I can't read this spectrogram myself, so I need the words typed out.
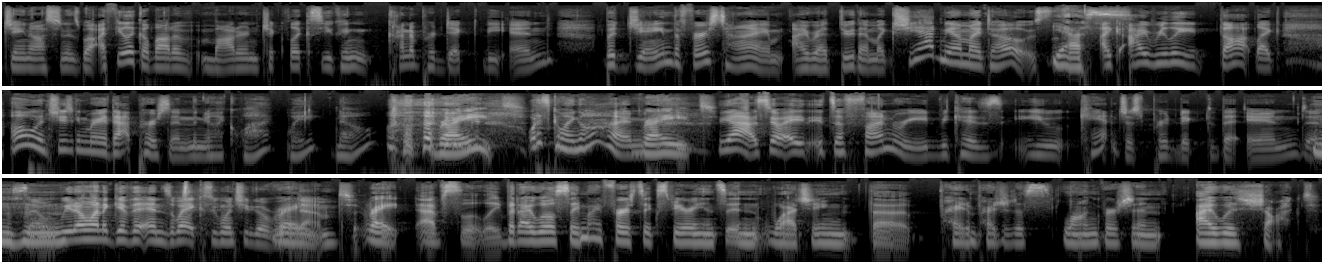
Jane Austen as well, I feel like a lot of modern chick flicks you can kind of predict the end, but Jane, the first time I read through them, like she had me on my toes. Yes. like I really thought like, oh, and she's gonna marry that person, and then you're like, what? Wait, no, Right. what is going on? right Yeah, so it, it's a fun read because you can't just predict the end, and so mm-hmm. we don't want to give the ends away because we want you to go read right them. right absolutely but i will say my first experience in watching the pride and prejudice long version i was shocked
